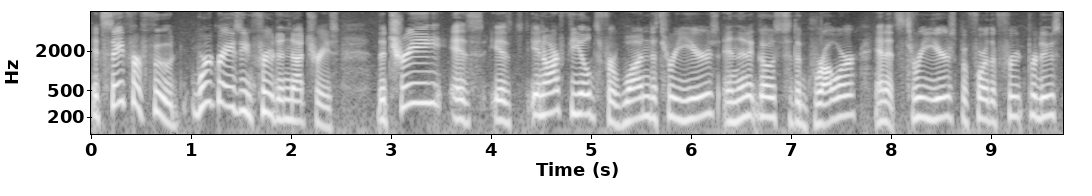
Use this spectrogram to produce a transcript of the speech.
It's safe for food. We're grazing fruit and nut trees. The tree is, is in our fields for one to three years and then it goes to the grower and it's three years before the fruit produced.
